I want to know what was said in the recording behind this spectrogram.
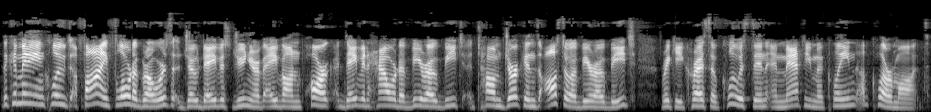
The committee includes five Florida growers Joe Davis Jr. of Avon Park, David Howard of Vero Beach, Tom Jerkins, also of Vero Beach, Ricky Kress of Clewiston, and Matthew McLean of Clermont.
